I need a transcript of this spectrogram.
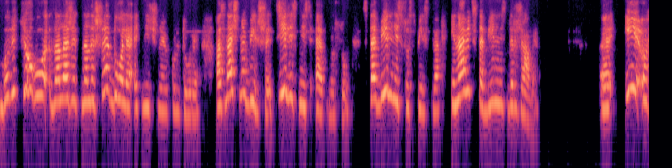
бо від цього залежить не лише доля етнічної культури, а значно більше цілісність етносу, стабільність суспільства і навіть стабільність держави. І, е,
